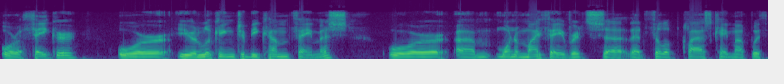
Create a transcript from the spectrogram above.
or a faker or you're looking to become famous or um, one of my favorites uh, that Philip Klass came up with,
